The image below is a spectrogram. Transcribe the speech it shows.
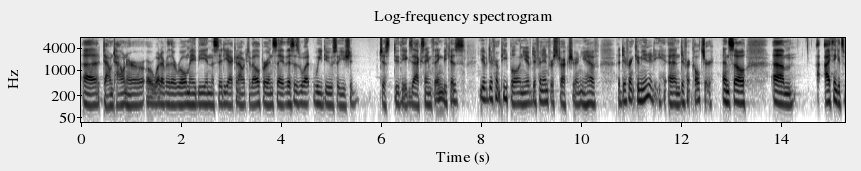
Uh, downtowner or, or whatever their role may be in the city economic developer and say this is what we do so you should just do the exact same thing because you have different people and you have different infrastructure and you have a different community and different culture. And so um, I think it's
